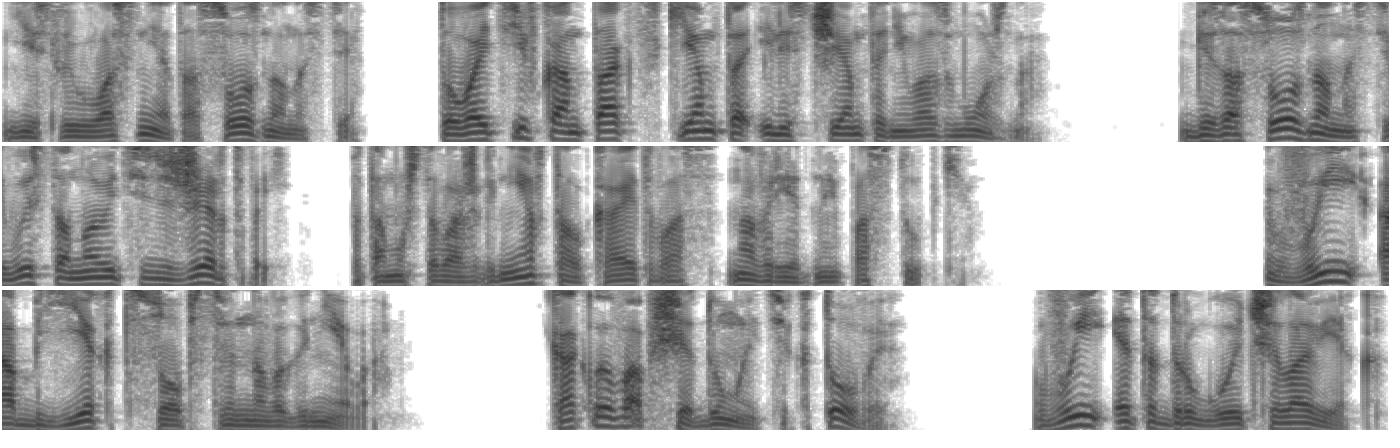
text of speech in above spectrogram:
Если у вас нет осознанности, то войти в контакт с кем-то или с чем-то невозможно. Без осознанности вы становитесь жертвой, потому что ваш гнев толкает вас на вредные поступки. Вы – объект собственного гнева. Как вы вообще думаете, кто вы? Вы – это другой человек.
